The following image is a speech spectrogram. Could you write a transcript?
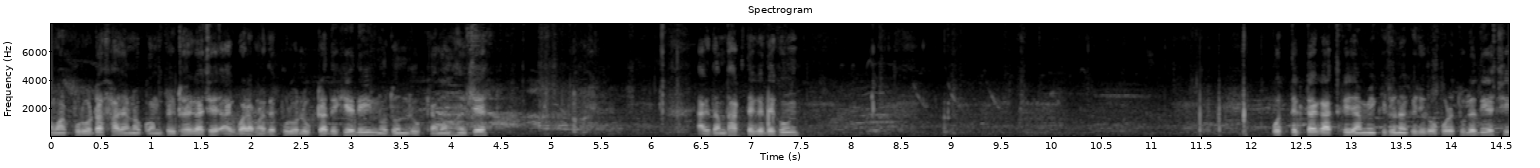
আমার পুরোটা সাজানো কমপ্লিট হয়ে গেছে, একবার আপনাদের পুরো লুকটা দেখিয়ে দিই, নতুন লুক কেমন হয়েছে। একদম ধার থেকে দেখুন প্রত্যেকটা গাছকেই আমি কিছু না কিছুর ওপরে তুলে দিয়েছি।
